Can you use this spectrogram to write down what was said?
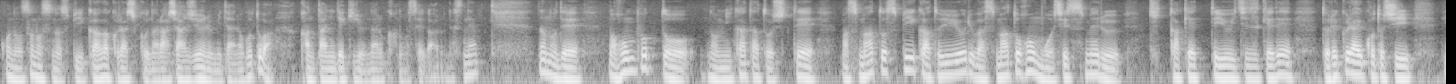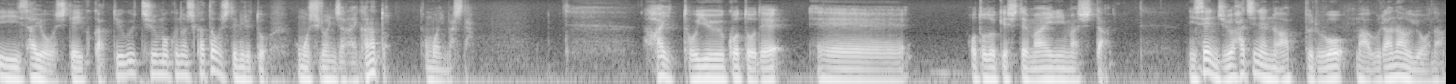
このソノスのスピーカーがクラシックを鳴らし始めるみたいなことは簡単にできるようになる可能性があるんですね。なので、まあ、ホームポットの見方として、まあ、スマートスピーカーというよりはスマートフォンを推し進めるきっかけっていう位置づけでどれくらい今年作用していくかっていう注目の仕方をしてみると面白いんじゃないかなと思いました。はいということで、えー、お届けしてまいりました。2018年のアップルをまあ占うような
